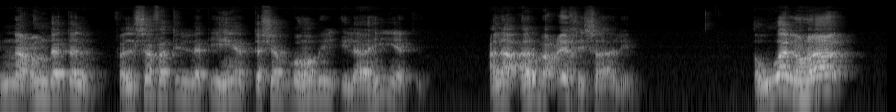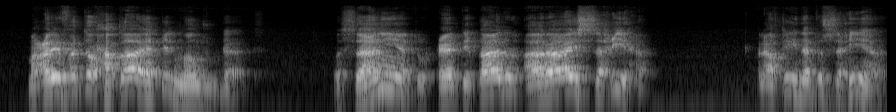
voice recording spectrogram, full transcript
إن عمدة الفلسفة التي هي التشبه بالإلهية على أربع خصال. أولها معرفة حقائق الموجودات والثانية اعتقاد الآراء الصحيحة العقيدة الصحيحة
